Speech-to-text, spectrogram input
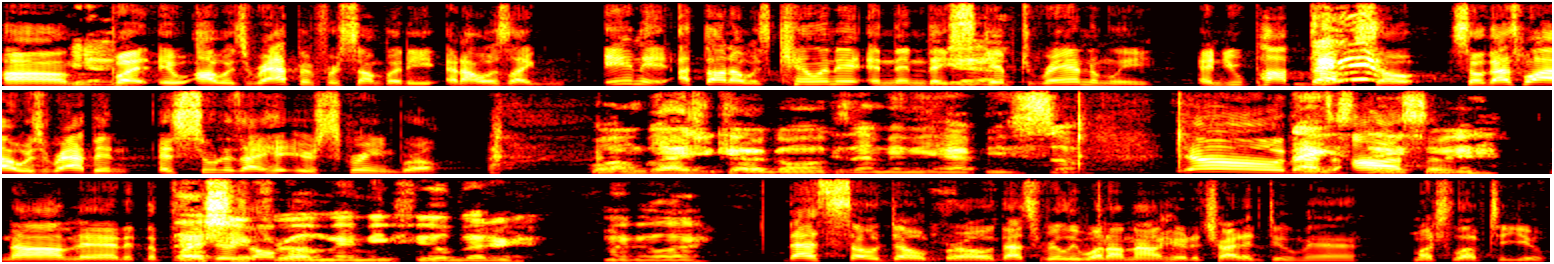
Um, Yeah. But it, I was rapping for somebody, and I was like in it. I thought I was killing it, and then they Yeah. skipped randomly, and you popped up. So, so that's why I was rapping as soon as I hit your screen, bro. Well, I'm glad you kept going because that made me happy. So Yo, that's Thanks, thanks, awesome. man. Nah, man, the pleasure. that shit for real made me feel better. I'm not gonna lie. That's so dope, bro. That's really what I'm out here to try to do, man. Much love to you.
